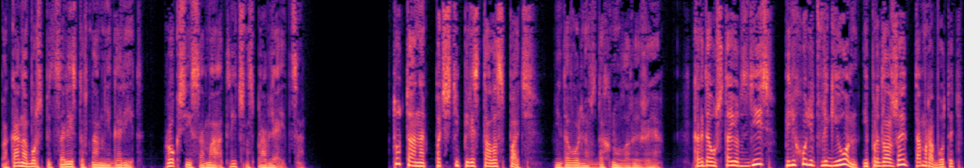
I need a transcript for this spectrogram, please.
Пока набор специалистов нам не горит, Рокси и сама отлично справляется. Тут она почти перестала спать, недовольно вздохнула рыжая. Когда устает здесь, переходит в легион и продолжает там работать.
